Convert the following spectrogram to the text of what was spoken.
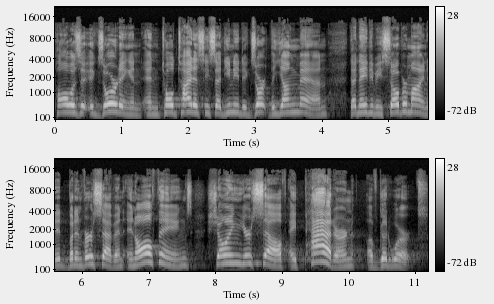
Paul was exhorting and, and told Titus, he said, You need to exhort the young man that need to be sober minded. But in verse 7, in all things, showing yourself a pattern of good works.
